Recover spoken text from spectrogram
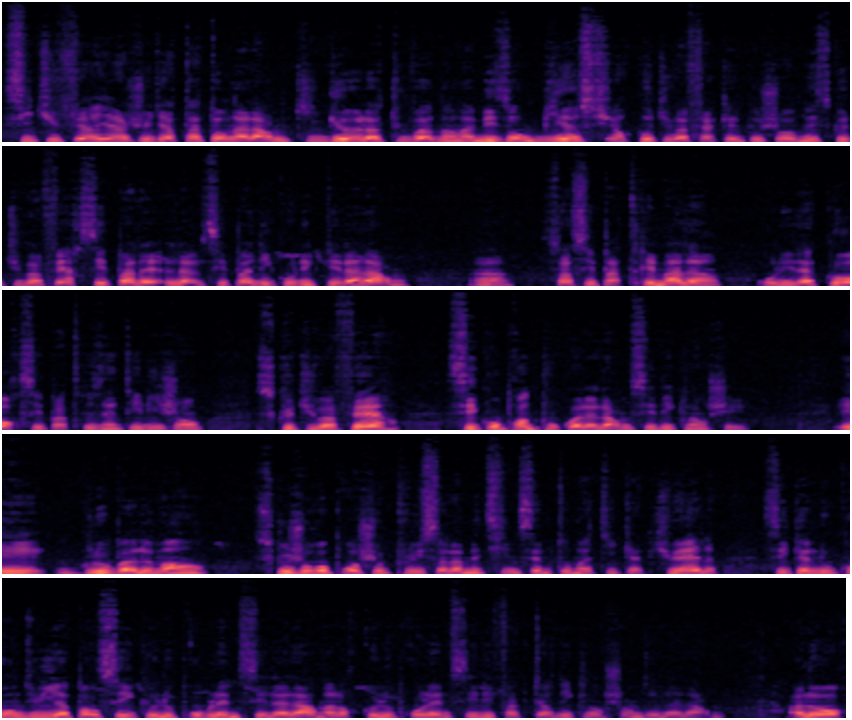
si tu fais rien, je veux dire, tu as ton alarme qui gueule à tout va dans la maison, bien sûr que tu vas faire quelque chose. Mais ce que tu vas faire, c'est pas, c'est pas déconnecter l'alarme. Hein Ça, c'est pas très malin. On est d'accord, c'est pas très intelligent. Ce que tu vas faire, c'est comprendre pourquoi l'alarme s'est déclenchée. Et globalement, ce que je reproche plus à la médecine symptomatique actuelle, c'est qu'elle nous conduit à penser que le problème c'est l'alarme, alors que le problème c'est les facteurs déclenchants de l'alarme. Alors,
